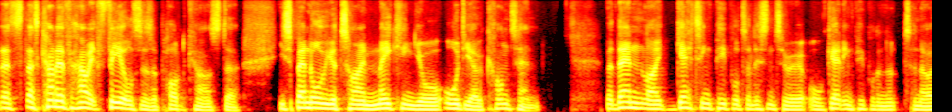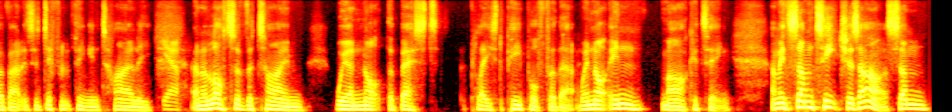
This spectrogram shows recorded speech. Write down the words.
that's that's kind of how it feels as a podcaster you spend all your time making your audio content but then like getting people to listen to it or getting people to, to know about it's a different thing entirely Yeah. and a lot of the time we are not the best placed people for that we're not in marketing i mean some teachers are some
